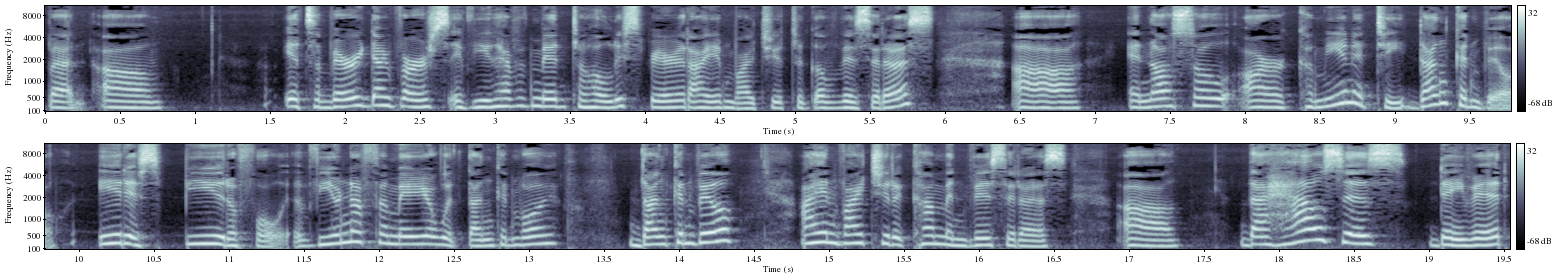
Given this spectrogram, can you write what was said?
But um, it's a very diverse. If you haven't been to Holy Spirit, I invite you to go visit us. Uh, and also our community, Duncanville. It is beautiful. If you're not familiar with Duncanville, Duncanville, I invite you to come and visit us. Uh, the houses, David,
